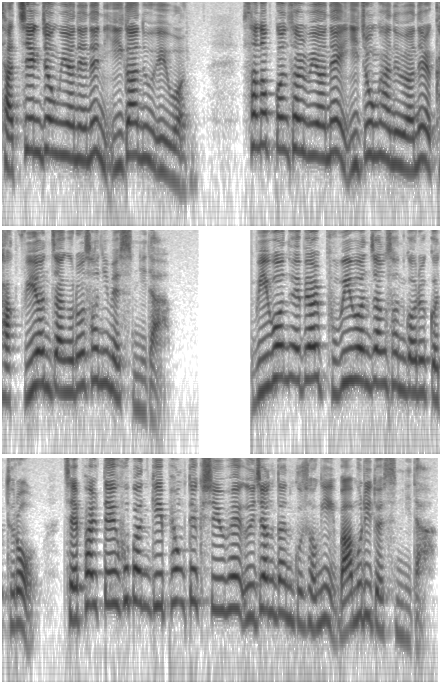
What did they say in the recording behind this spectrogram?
자치행정위원회는 이간우 의원, 산업건설위원회 이종한 의원을 각 위원장으로 선임했습니다. 위원회별 부위원장 선거를 끝으로 제8대 후반기 평택시의회 의장단 구성이 마무리됐습니다.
